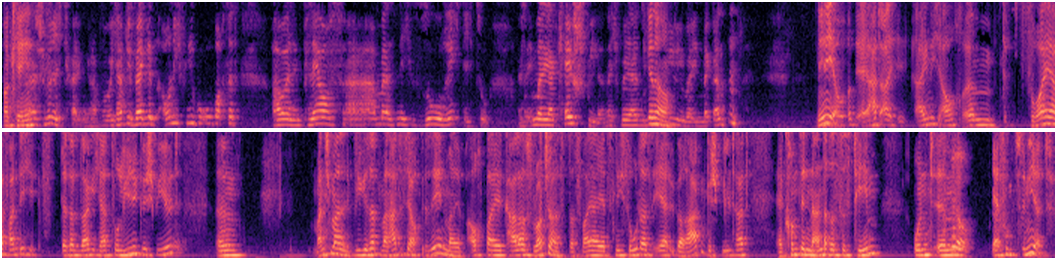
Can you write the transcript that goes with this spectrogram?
Okay. Er hat Schwierigkeiten gehabt. Ich habe die Falcons auch nicht viel beobachtet, aber in den Playoffs haben wir es nicht so richtig zu. Das ist ein ehemaliger Cash-Spieler. Ne? Ich will ja nicht genau. zu viel über ihn meckern. Nee, nee, und er hat eigentlich auch, ähm, vorher fand ich, deshalb sage ich, er hat solide gespielt. Ähm, manchmal, wie gesagt, man hat es ja auch gesehen, mal, auch bei Carlos Rogers, das war ja jetzt nicht so, dass er überragend gespielt hat. Er kommt in ein anderes System und ähm, genau. er funktioniert.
